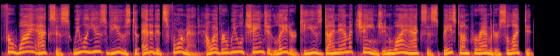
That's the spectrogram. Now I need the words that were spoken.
For y-axis, we will use views to edit its format, however we will change it later to use dynamic change in y-axis based on parameter selected.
